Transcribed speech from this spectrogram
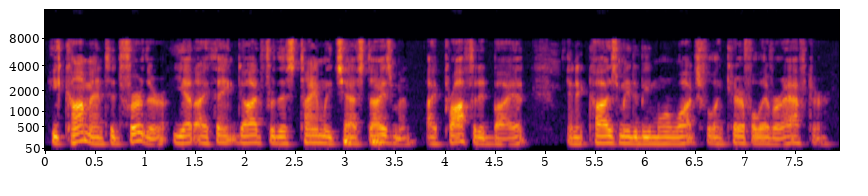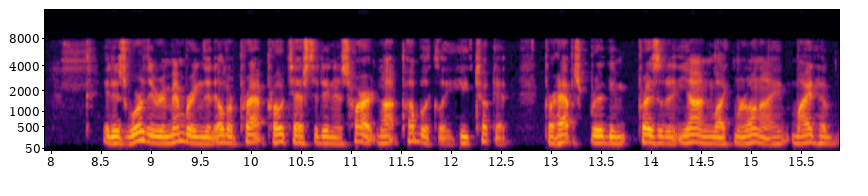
He commented further, Yet I thank God for this timely chastisement. I profited by it, and it caused me to be more watchful and careful ever after. It is worthy remembering that Elder Pratt protested in his heart, not publicly. He took it. Perhaps President Young, like Moroni, might have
